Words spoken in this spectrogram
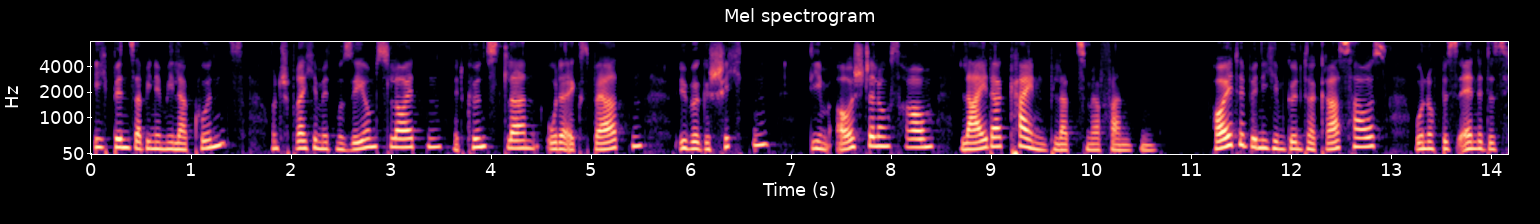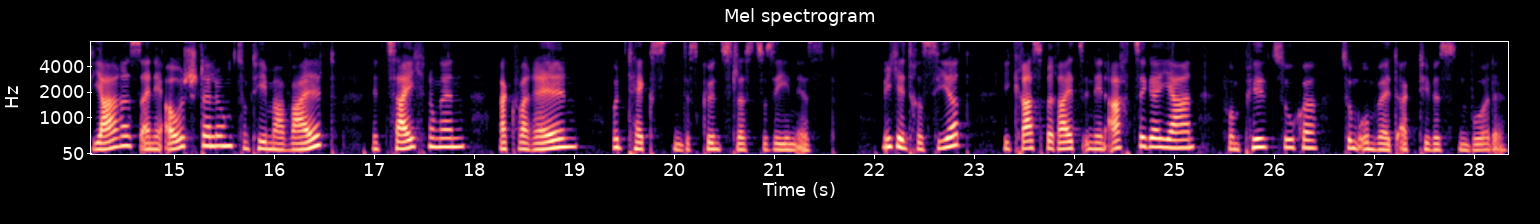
Ich bin Sabine Mila-Kunz und spreche mit Museumsleuten, mit Künstlern oder Experten über Geschichten, die im Ausstellungsraum leider keinen Platz mehr fanden. Heute bin ich im Günter Grass Haus, wo noch bis Ende des Jahres eine Ausstellung zum Thema Wald mit Zeichnungen, Aquarellen und Texten des Künstlers zu sehen ist. Mich interessiert, wie Grass bereits in den 80er Jahren vom Pilzsucher zum Umweltaktivisten wurde.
